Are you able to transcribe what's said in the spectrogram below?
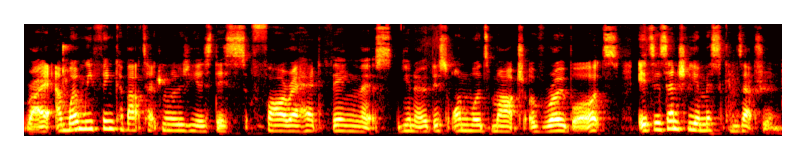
right and when we think about technology as this far ahead thing that's you know this onwards march of robots it's essentially a misconception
